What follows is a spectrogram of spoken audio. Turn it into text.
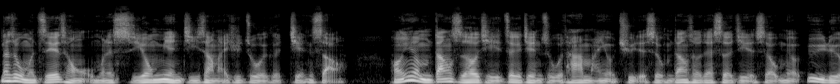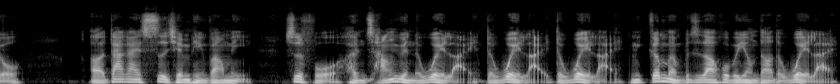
但是我们直接从我们的使用面积上来去做一个减少。好，因为我们当时候其实这个建筑物它蛮有趣的是，我们当时候在设计的时候，我们有预留呃大概四千平方米，是否很长远的未来的未来的未来，你根本不知道会不会用到的未来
